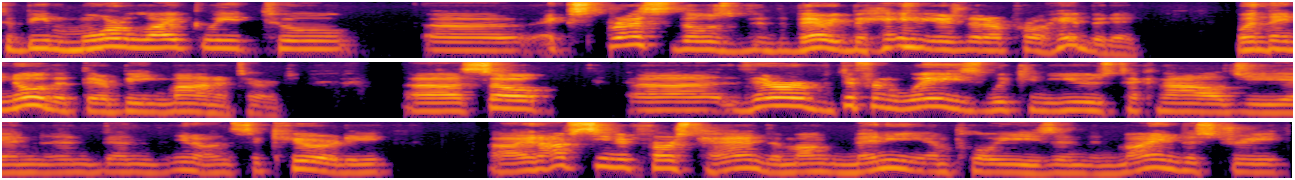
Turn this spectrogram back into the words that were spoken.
to be more likely to uh, express those very behaviors that are prohibited when they know that they're being monitored. Uh, so uh, there are different ways we can use technology and and and you know and security uh, and I've seen it firsthand among many employees in, in my industry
